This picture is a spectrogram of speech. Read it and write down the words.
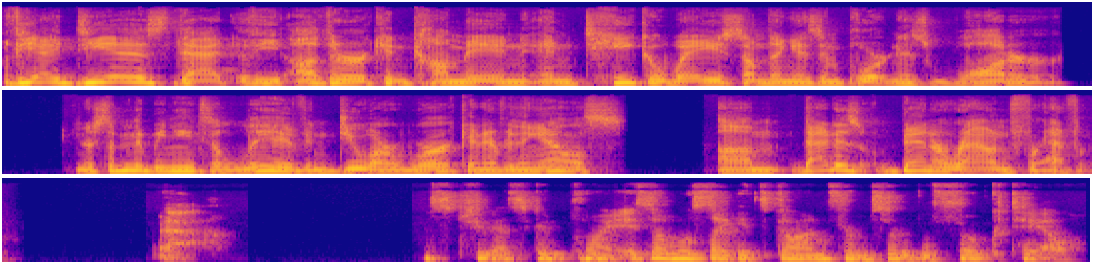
the idea is that the other can come in and take away something as important as water, you know, something that we need to live and do our work and everything else. Um, that has been around forever. Yeah. That's true. That's a good point. It's almost like it's gone from sort of a folk tale,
